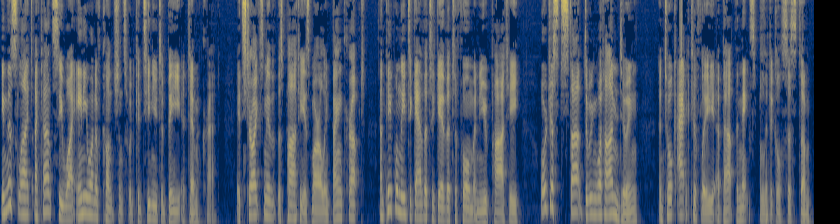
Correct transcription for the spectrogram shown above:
In this light, I can't see why anyone of conscience would continue to be a Democrat. It strikes me that this party is morally bankrupt, and people need to gather together to form a new party, or just start doing what I'm doing and talk actively about the next political system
